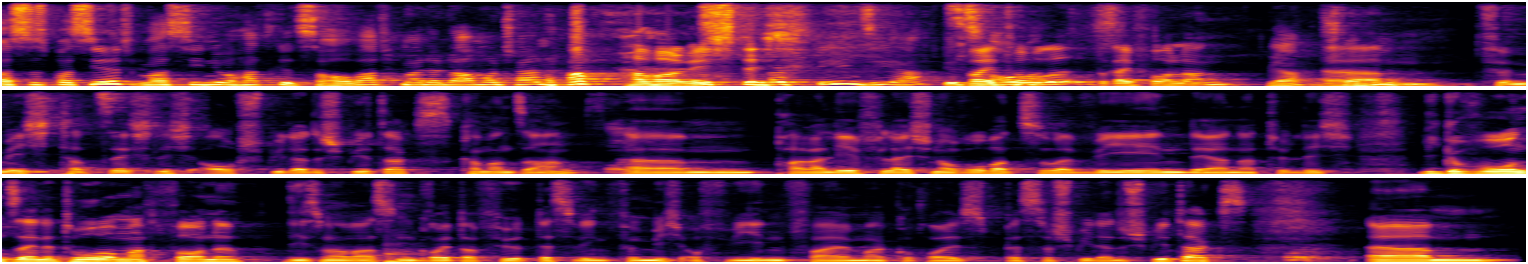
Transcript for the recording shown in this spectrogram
was ist passiert? Marcinho hat gezaubert, meine Damen und Herren. Aber richtig. Verstehen Sie, ja? Gezaubert. Zwei Tore, drei Vorlagen. Ja, stabil. Ähm, für mich tatsächlich auch Spieler des Spieltags, kann man sagen. Ähm, parallel vielleicht noch Robert zu erwähnen, der natürlich wie gewohnt seine Tore macht vorne. Diesmal war es ein Kräuter führt, deswegen für mich auf jeden Fall Marco Reus, bester Spieler des Spieltags. Ähm,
